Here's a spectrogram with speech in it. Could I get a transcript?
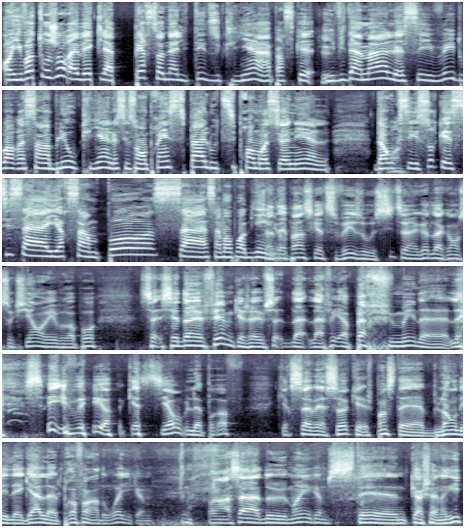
on, y va toujours avec la personnalité du client hein, parce que évidemment le CV doit ressembler au client, c'est son principal outil promotionnel. Donc c'est sûr que si ça y ressemble pas, ça ça va pas bien. Ça dépend ce que tu vises aussi, tu es un gars de la construction, on arrivera pas c'est d'un film que j'avais vu ça. La, fille a parfumé le, le CV en question, le prof qui recevait ça, que je pense que c'était blonde et légal, prof en droit, il est comme français à deux mains, comme si c'était une cochonnerie.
